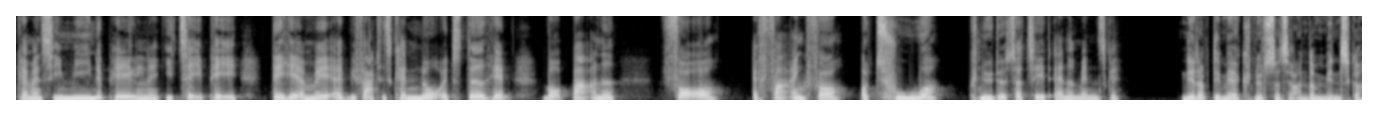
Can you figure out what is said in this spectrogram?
kan man sige, minepælene i TP. Det her med, at vi faktisk kan nå et sted hen, hvor barnet får erfaring for at ture knytte sig til et andet menneske. Netop det med at knytte sig til andre mennesker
